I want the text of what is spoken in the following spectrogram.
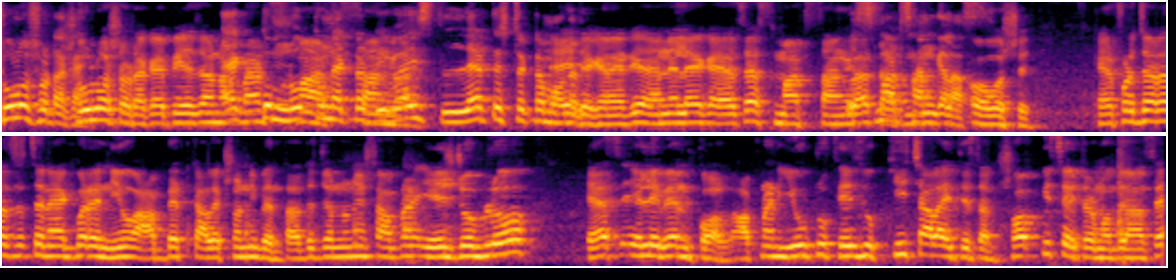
ষোলোশো টাকা ষোলোশো টাকায় পেয়ে যান আপনার একদম নতুন একটা ডিভাইস লেটেস্ট একটা মডেল দেখেন এটি এনএলএ আছে স্মার্ট সানগ্লাস। অবশ্যই। এরপর যারা যাচ্ছেন একবারে নিউ আপডেট কালেকশন নেবেন তাদের জন্য নিশ্চয় আপনার H W S eleven call আপনার ইউটিউব ফেসবুক কি চালাইতে চান সব কিছু এটার মধ্যে আছে।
